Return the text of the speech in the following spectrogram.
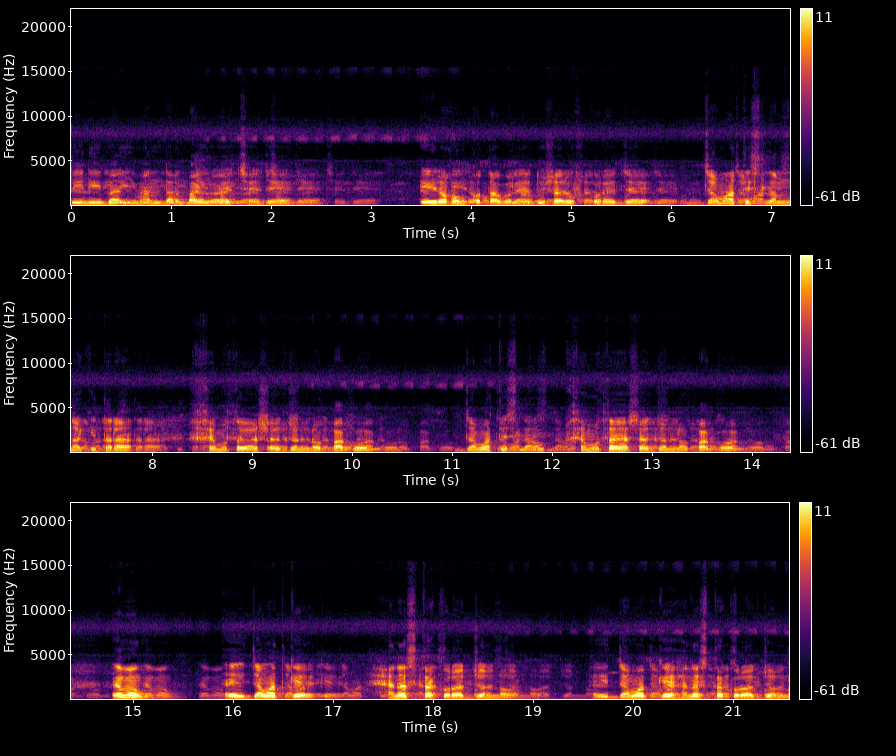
দিনী বা ইমানদার ভাই রয়েছে যে এই রকম কথা বলে, দোষারোপ করে যে জামাত ইসলাম নাকি তারা ক্ষমতায় আসার জন্য পাগল। জামাত ইসলাম ক্ষমতায় আসার জন্য পাগল। এবং এই জামাতকে হেনস্থা করার জন্য, এই জামাতকে হেনস্থা করার জন্য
